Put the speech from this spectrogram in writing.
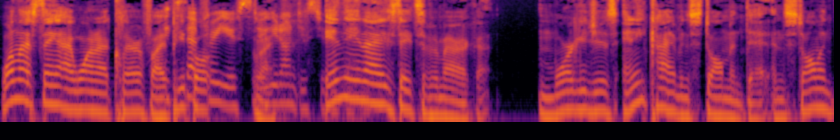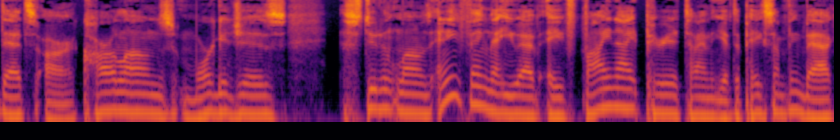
One last thing I want to clarify. Except people for you, Stu. Right. You don't do stupid in the. United States of America, mortgages, any kind of installment debt. Installment debts are car loans, mortgages, student loans, anything that you have a finite period of time that you have to pay something back,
